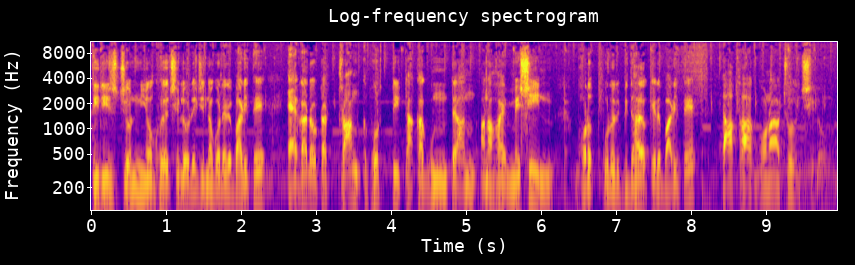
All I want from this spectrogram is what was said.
তিরিশ জন নিয়োগ হয়েছিল। রেজিনগরের বাড়িতে এগারোটা ট্রাঙ্ক ভর্তি টাকা গুনতে আন- হয় মেশিন। ভরতপুরের বিধায়কের বাড়িতে টাকা গোনা চলছিল।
